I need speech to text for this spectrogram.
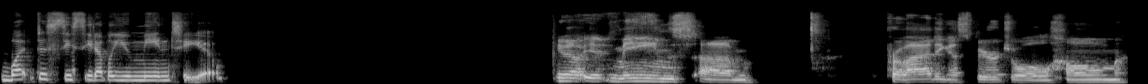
what does CCW mean to you? You know, it means um, providing a spiritual home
